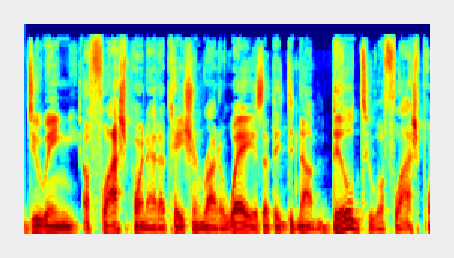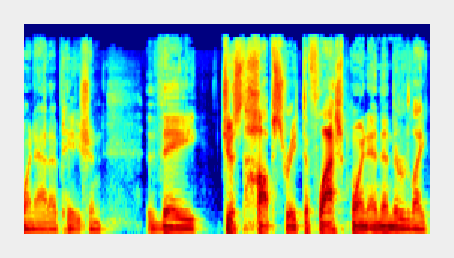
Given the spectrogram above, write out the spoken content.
doing a Flashpoint adaptation right away is that they did not build to a Flashpoint adaptation. They just hop straight to Flashpoint and then they're like,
